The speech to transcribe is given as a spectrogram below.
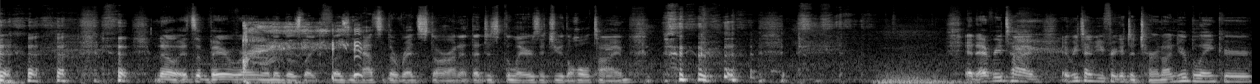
No, it's a bear wearing one of those like fuzzy hats with a red star on it that just glares at you the whole time. and every time, every time you forget to turn on your blinker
